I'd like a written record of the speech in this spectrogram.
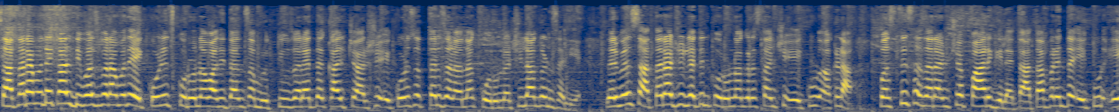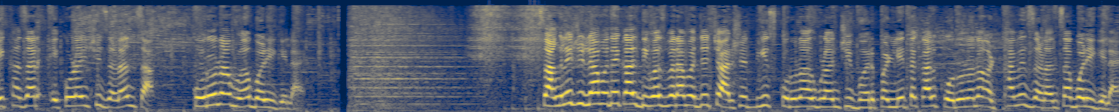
साताऱ्यामध्ये काल दिवसभरामध्ये एकोणीस कोरोनाबाधितांचा मृत्यू झाला तर काल चारशे एकोणसत्तर जणांना कोरोनाची लागण झाली आहे दरम्यान सातारा जिल्ह्यातील कोरोनाग्रस्तांची एकूण आकडा पस्तीस हजारांच्या पार गेलाय तर आतापर्यंत एकूण एक हजार एकोणऐंशी जणांचा कोरोनामुळे बळी गेलाय. सांगली जिल्ह्यामध्ये काल दिवसभरामध्ये चारशे तीस कोरोना रुग्णांची भर पडली तर काल कोरोनानं अठ्ठावीस जणांचा बळी गेलाय.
